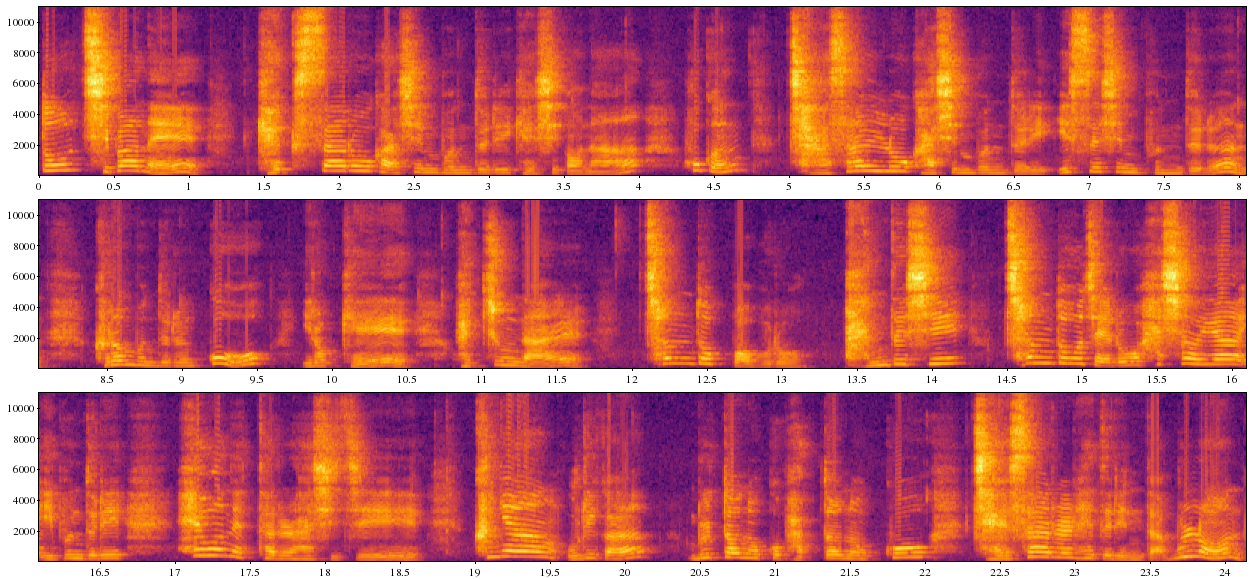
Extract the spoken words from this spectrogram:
또 집안에 객사로 가신 분들이 계시거나 혹은 자살로 가신 분들이 있으신 분들은 그런 분들은 꼭 이렇게 백중날 천도법으로 반드시 천도제로 하셔야 이분들이 해원해탈을 하시지 그냥 우리가 물 떠놓고 밥 떠놓고 제사를 해드린다. 물론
